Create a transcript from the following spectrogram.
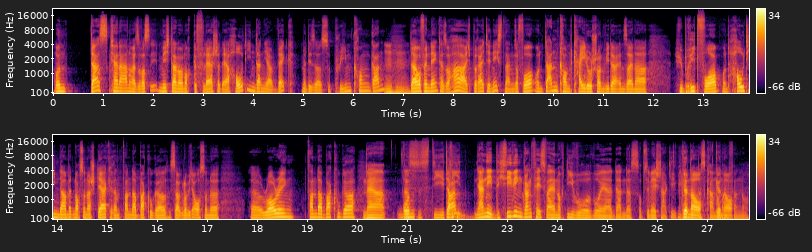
Und das, keine Ahnung, also was mich dann auch noch geflasht hat, er haut ihn dann ja weg mit dieser Supreme Kong Gun. Mhm. Daraufhin denkt er so, ha, ich bereite den nächsten Angriff vor. Und dann kommt Kaido schon wieder in seiner Hybridform und haut ihn damit noch so einer stärkeren Thunder Bakuga. Ist ja, glaube ich, auch so eine äh, Roaring Thunder Bakuga. Naja, das Und ist die. dann- Thie- ja, nee, die Thieving Drunk Face war ja noch die, wo, wo er dann das Observation Haki Genau. Das kam genau. am Anfang noch.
